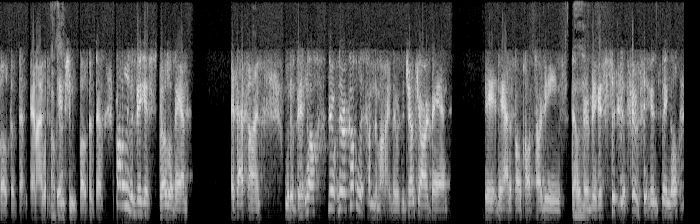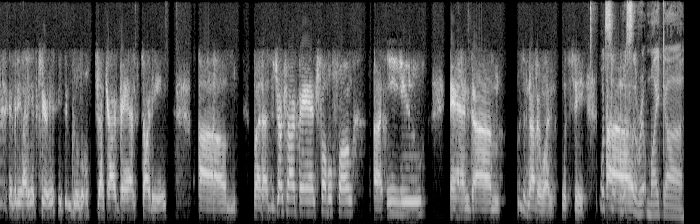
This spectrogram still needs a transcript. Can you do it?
both of them and I was Okay. into both of them. Probably the biggest go-go band at that time would have been, well, there, there are a couple that come to mind. There was the Junkyard Band. They, they had a song called Sardines. That was their biggest their biggest single. If anybody is curious, you can Google Junkyard Band Sardines. Um, but uh, the Junkyard Band, Trouble Funk, uh, EU, and um, who's another one? Let's see. What's the, what's Uh, the real Mike? Uh,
